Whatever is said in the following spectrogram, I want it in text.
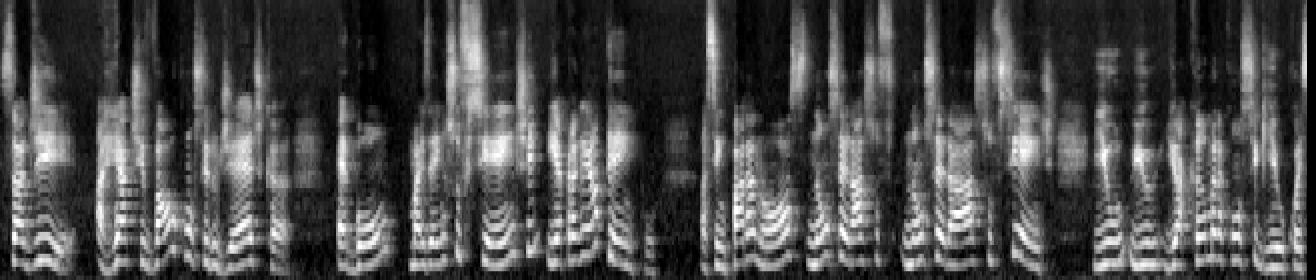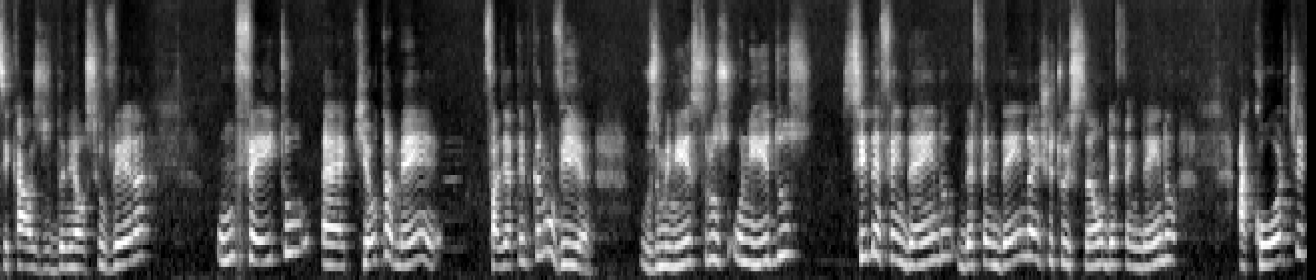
Sadi, reativar o Conselho de Ética é bom, mas é insuficiente e é para ganhar tempo. Assim, para nós não será, não será suficiente. E, e o- e a Câmara conseguiu, com esse caso do Daniel Silveira, um feito é, que eu também fazia tempo que eu não via. Os ministros unidos se defendendo, defendendo a instituição, defendendo a corte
